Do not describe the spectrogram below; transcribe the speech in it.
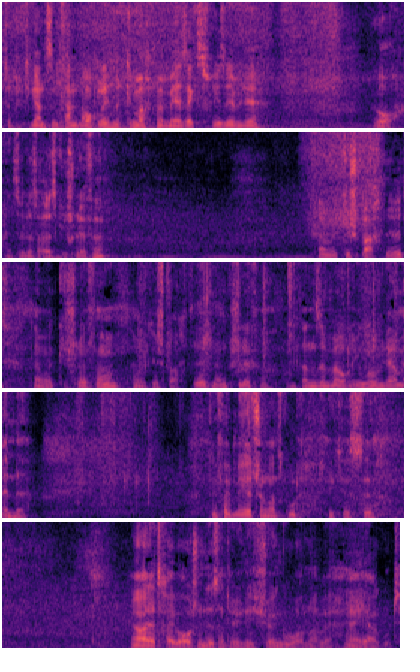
Jetzt habe ich die ganzen Kanten auch gleich mitgemacht mit mehr 6 Fräser wieder. Ja, jetzt wird das alles geschliffen. Dann wird gespachtelt, dann wird geschliffen, dann wird gespachtelt, dann geschliffen. Und dann sind wir auch irgendwo wieder am Ende. Gefällt mir jetzt schon ganz gut, die Kiste. Ja, der Treiberausschnitt ist natürlich nicht schön geworden, aber ja, ja, gut.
